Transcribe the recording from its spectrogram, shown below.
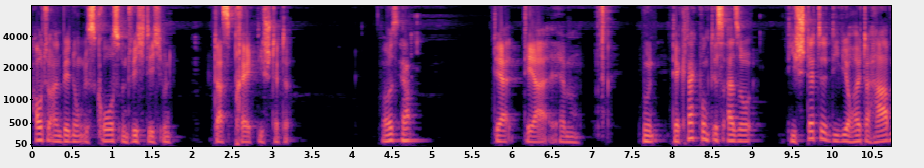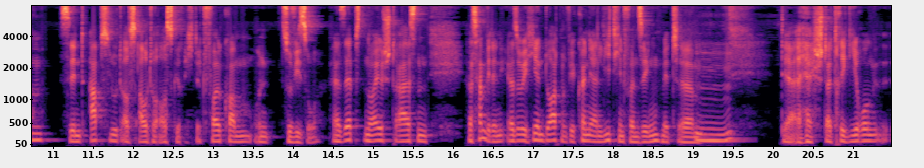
Autoanbindung ist groß und wichtig und das prägt die Städte. Was? Ja. Der, der, ähm, nun, der Knackpunkt ist also, die Städte, die wir heute haben, sind absolut aufs Auto ausgerichtet, vollkommen und sowieso. Ja, selbst neue Straßen, was haben wir denn? Also hier in Dortmund, wir können ja ein Liedchen von singen mit ähm, mhm. der Stadtregierung.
